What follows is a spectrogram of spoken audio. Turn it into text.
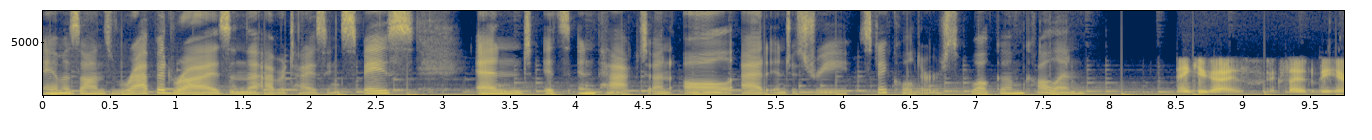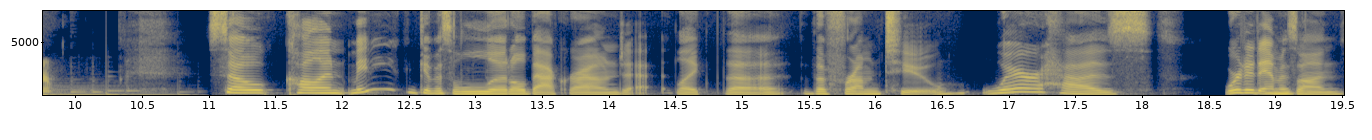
Amazon's rapid rise in the advertising space and its impact on all ad industry stakeholders. Welcome, Collin. Thank you, guys. Excited to be here. So, Colin, maybe you can give us a little background, like the the from to. Where has where did Amazon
